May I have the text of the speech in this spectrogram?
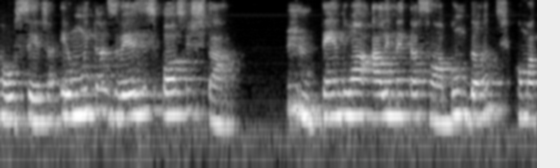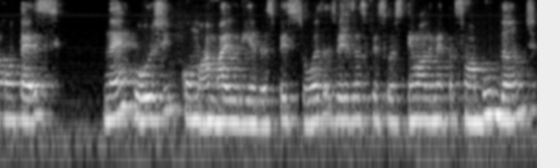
Ou seja, eu muitas vezes posso estar tendo uma alimentação abundante, como acontece né, hoje, como a maioria das pessoas, às vezes as pessoas têm uma alimentação abundante,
